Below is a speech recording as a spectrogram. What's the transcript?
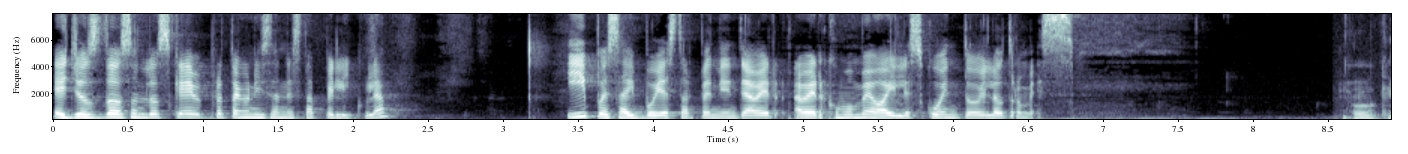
Ellos dos son los que protagonizan esta película. Y pues ahí voy a estar pendiente a ver, a ver cómo me va y les cuento el otro mes. Ok.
